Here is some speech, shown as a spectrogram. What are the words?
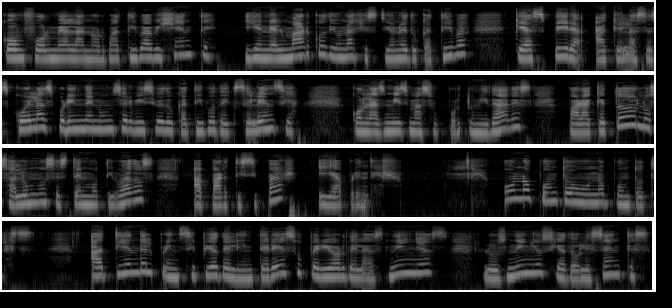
conforme a la normativa vigente y en el marco de una gestión educativa que aspira a que las escuelas brinden un servicio educativo de excelencia, con las mismas oportunidades para que todos los alumnos estén motivados a participar y aprender. 1.1.3 atiende el principio del interés superior de las niñas, los niños y adolescentes,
